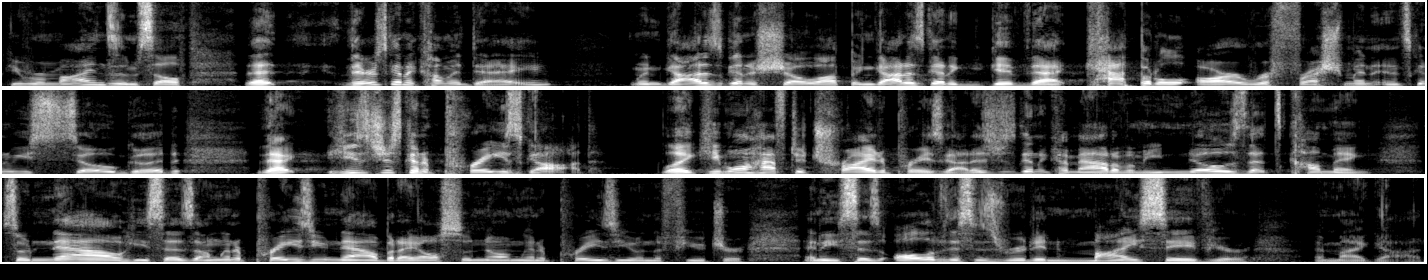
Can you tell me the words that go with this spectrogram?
he reminds himself that there's going to come a day when God is going to show up and God is going to give that capital R refreshment, and it's going to be so good that he's just going to praise God. Like he won't have to try to praise God. It's just going to come out of him. He knows that's coming. So now he says, I'm going to praise you now, but I also know I'm going to praise you in the future. And he says, all of this is rooted in my Savior and my God.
